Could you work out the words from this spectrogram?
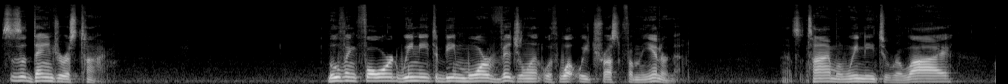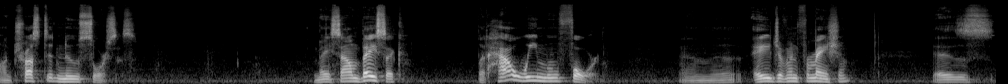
This is a dangerous time. Moving forward, we need to be more vigilant with what we trust from the internet. That's a time when we need to rely on trusted news sources. It may sound basic, but how we move forward in the age of information is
